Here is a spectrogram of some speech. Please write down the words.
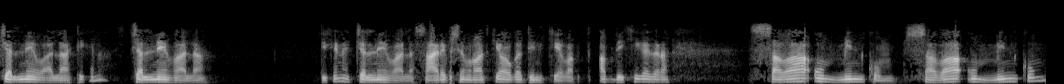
چلنے والا، ٹھیک ہے نا؟ چلنے والا۔ ٹھیک ہے نا، چلنے والا سارب سے مراد کیا ہوگا؟ دن کے وقت۔ اب دیکھیے گا ذرا۔ سوا ام من کم سوا ام من کم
